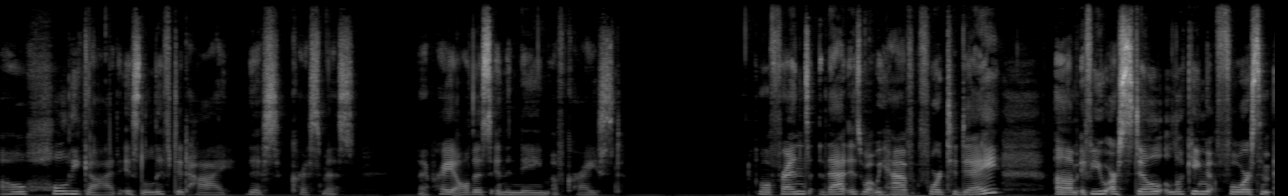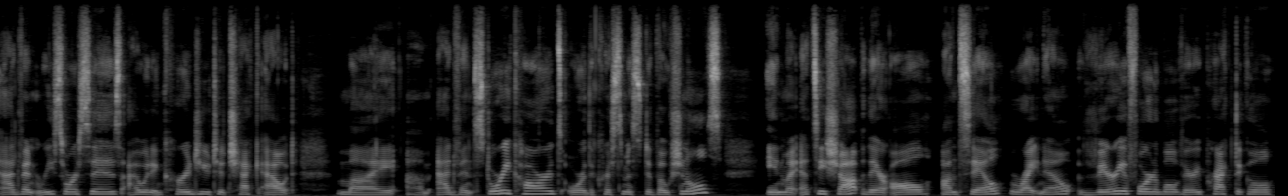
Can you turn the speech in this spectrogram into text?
oh holy God, is lifted high this Christmas. I pray all this in the name of Christ. Well, friends, that is what we have for today. Um, if you are still looking for some Advent resources, I would encourage you to check out my um, Advent story cards or the Christmas devotionals in my Etsy shop. They are all on sale right now. Very affordable, very practical.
